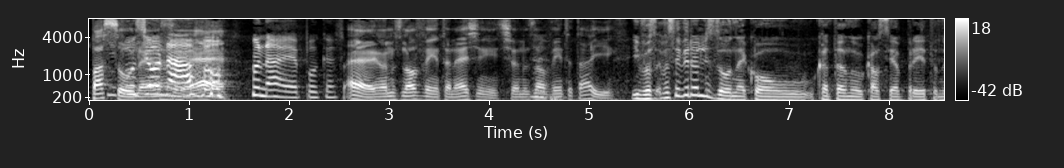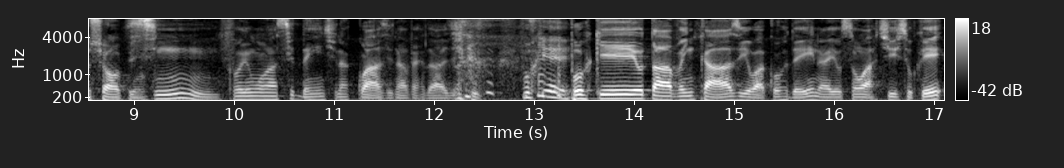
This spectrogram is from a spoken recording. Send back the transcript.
Que passou, né? funcionavam É. na época. É, anos 90, né, gente? Anos 90 tá aí. E você, você viralizou, né, com o cantando calcinha preta no shopping. Sim, foi um acidente, né? Quase, na verdade. Por quê? Porque eu tava em casa e eu acordei, né? Eu sou um artista o quê?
